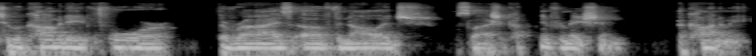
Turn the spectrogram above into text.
to accommodate for the rise of the knowledge slash information economy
